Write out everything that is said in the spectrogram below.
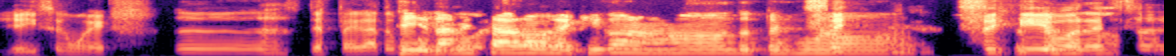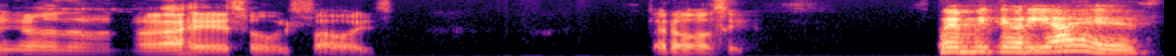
yo hice como que, "Uh, despégate un Sí, yo también por estaba como favor". que, chico, no, doctor Who, Sí. Sí, Doctor por eso yo no, no hagas eso, por favor. Pero sí. Pues mi teoría es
